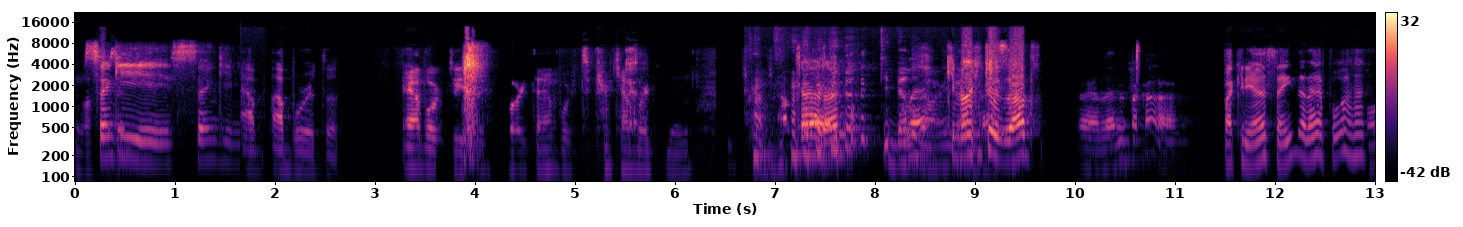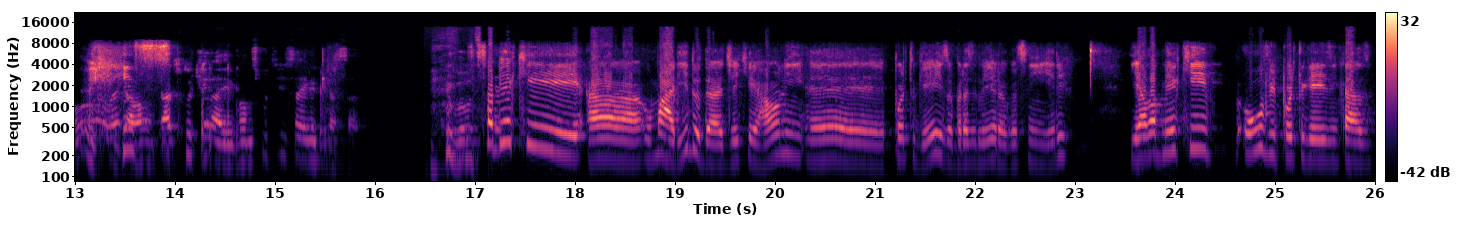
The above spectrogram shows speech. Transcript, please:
Nossa, sangue. Sangue. É aborto. É aborto, isso. Aborto é aborto. Pior que é aborto mesmo. Caralho. que belo nome. Que nome pesado. É, leve pra caralho. Pra criança ainda, né? Porra. Oh, legal. Tá discutindo aí. Vamos discutir isso aí, criançada. Você sabia que a, o marido da J.K. Rowling é português ou brasileiro, algo assim? Ele, e ela meio que ouve português em casa.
